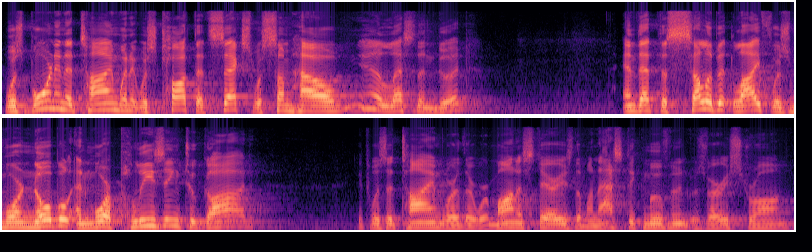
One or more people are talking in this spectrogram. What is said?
was born in a time when it was taught that sex was somehow less than good, and that the celibate life was more noble and more pleasing to God. It was a time where there were monasteries, the monastic movement was very strong.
